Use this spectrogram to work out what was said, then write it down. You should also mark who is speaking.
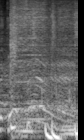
Speaker 1: the good thing.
